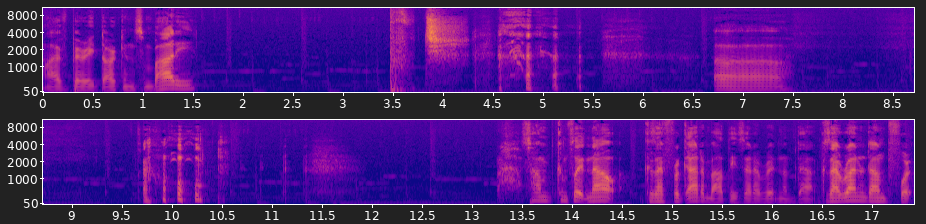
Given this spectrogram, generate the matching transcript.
I've buried dark in some body. Uh. So I'm conflicted now because I forgot about these that I've written them down because I write them down before.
